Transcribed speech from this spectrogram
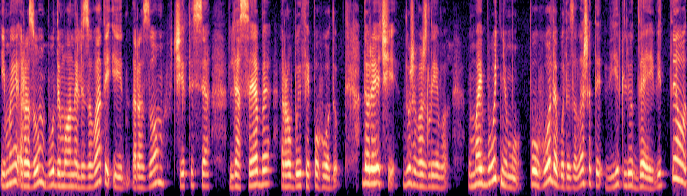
і ми разом будемо аналізувати і разом вчитися для себе робити погоду. До речі, дуже важливо, в майбутньому погода буде залежати від людей, від того,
